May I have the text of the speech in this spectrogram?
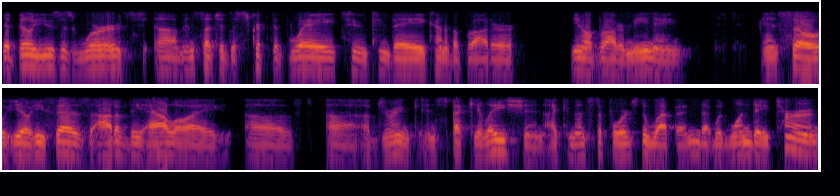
that Bill uses words um, in such a descriptive way to convey kind of a broader, you know, a broader meaning. And so, you know, he says, out of the alloy of uh, of drink and speculation, I commenced to forge the weapon that would one day turn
